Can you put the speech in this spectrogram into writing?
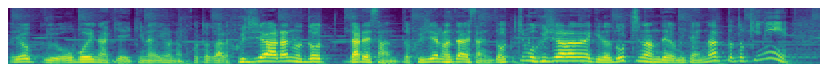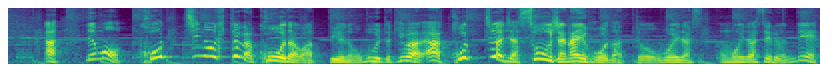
よく覚えなきゃいけないようなことから藤原の誰さんと藤原の誰さんどっちも藤原だけどどっちなんだよみたいになった時にあでもこっちの人がこうだわっていうのを覚えるときはあこっちはじゃあそうじゃない方だって思い出す思い出せるんで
